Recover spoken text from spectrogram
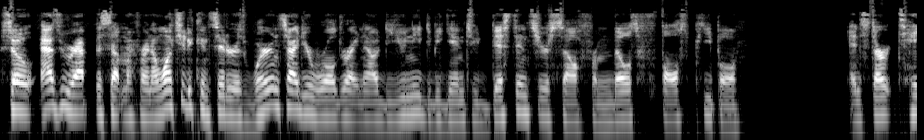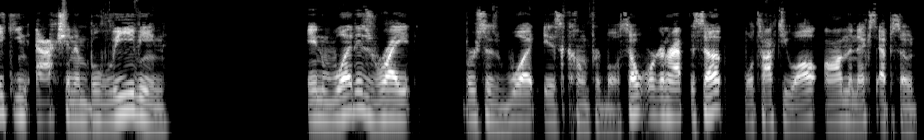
So as we wrap this up, my friend, I want you to consider is where inside your world right now do you need to begin to distance yourself from those false people and start taking action and believing in what is right versus what is comfortable. So we're going to wrap this up. We'll talk to you all on the next episode.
